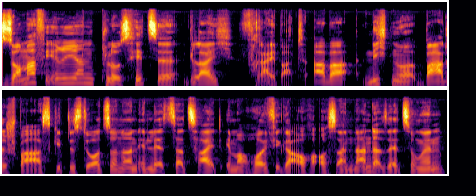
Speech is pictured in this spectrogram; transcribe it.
Sommerferien plus Hitze gleich Freibad. Aber nicht nur Badespaß gibt es dort, sondern in letzter Zeit immer häufiger auch Auseinandersetzungen.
